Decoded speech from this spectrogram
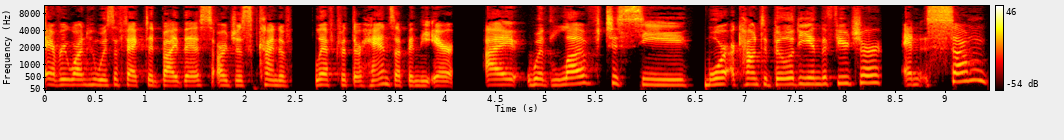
everyone who was affected by this are just kind of left with their hands up in the air. I would love to see more accountability in the future and some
